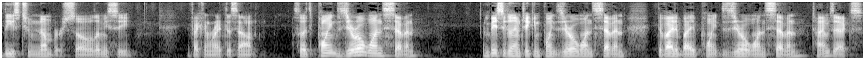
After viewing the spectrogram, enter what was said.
these two numbers. So let me see if I can write this out. So it's 0.017. And basically, I'm taking 0.017 divided by 0.017 times x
